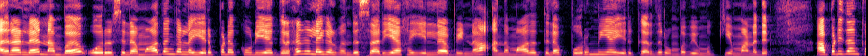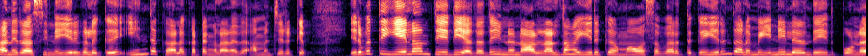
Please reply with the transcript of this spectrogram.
அதனால் நம்ம ஒரு சில மாதங்களில் ஏற்படக்கூடிய கிரகநிலைகள் வந்து சரியாக இல்லை அப்படின்னா அந்த மாதத்தில் பொறுமையாக இருக்கிறது ரொம்பவே முக்கியமானது. அப்படி தான் கனிராசி நெய்யர்களுக்கு இந்த காலகட்டங்களானது அமைஞ்சிருக்கு. இருபத்தி ஏழாம் தேதி அதாவது இன்னும் நாலு நாள் தாங்க இருக்குது அமாவாசை வரத்துக்கு இருந்தாலுமே இன்னிலிருந்தே இது போல்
